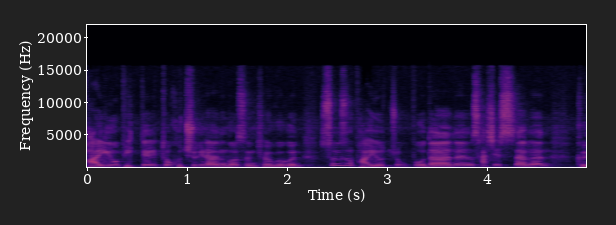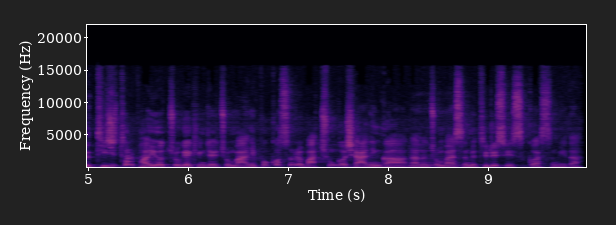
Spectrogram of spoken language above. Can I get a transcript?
바이오 빅데이터 구축이라는 것은 결국은 순수 바이오 쪽보다는 사실상은 그 디지털 바이오 쪽에 굉장히 좀 많이 포커스를 맞춘 것이 아닌가라는 좀 말씀을 드릴 수 있을 것 같습니다.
